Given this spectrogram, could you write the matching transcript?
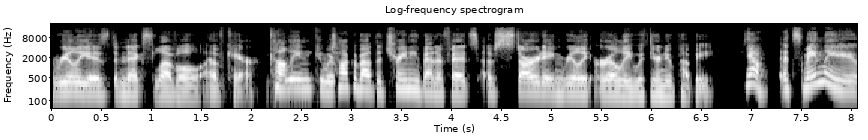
It really is the next level of care. Colleen, can we talk about the training benefits of starting really early with your new puppy? Yeah, it's mainly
